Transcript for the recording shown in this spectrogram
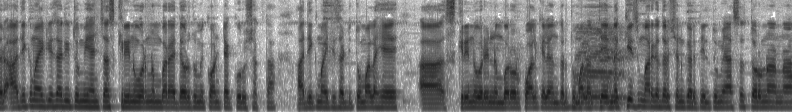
तर अधिक माहितीसाठी तुम्ही ह्यांच्या स्क्रीनवर नंबर आहे त्यावर तुम्ही कॉन्टॅक्ट करू शकता. अधिक माहितीसाठी तुम्हाला हे स्क्रीनवरील नंबरवर कॉल केल्यानंतर तुम्हाला ते नक्कीच मार्गदर्शन करतील. तुम्ही असंच तरुणांना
